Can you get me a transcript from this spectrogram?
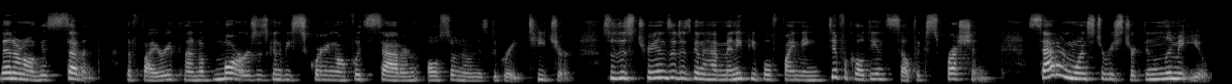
Then on August 7th, the fiery planet of Mars is going to be squaring off with Saturn, also known as the great teacher. So this transit is going to have many people finding difficulty in self-expression. Saturn wants to restrict and limit you.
